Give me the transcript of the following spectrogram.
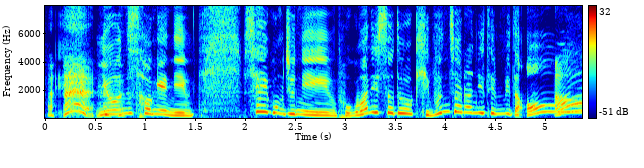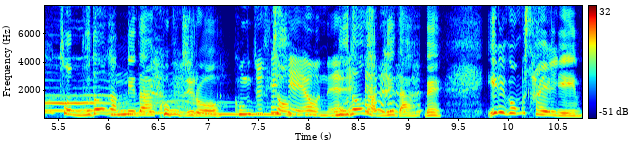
윤성애님, 새공주님, 보고만 있어도 기분 전환이 됩니다. 어, 아~ 저 묻어갑니다, 공주로. 공주 셋이에요, 오늘. 묻어갑니다. 네. 1041님,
